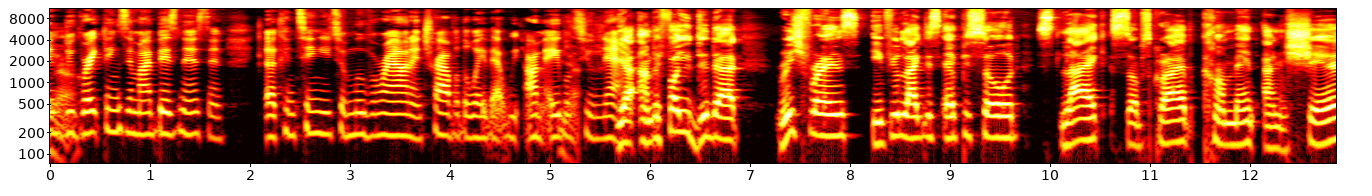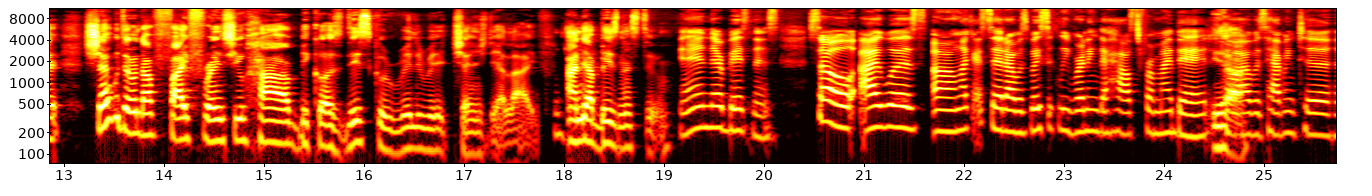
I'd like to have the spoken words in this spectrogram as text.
and Yeah. do great things in my business and uh, continue to move around and travel the way that we I'm able to now. Yeah, and before you do that, rich friends, if you like this episode, like, subscribe, comment, and share. Share with another five friends you have because this could really, really change their life and their business too. and their business. So I was, um, like I said, I was basically running the house from my bed. Yeah. So Yeah. I was having to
